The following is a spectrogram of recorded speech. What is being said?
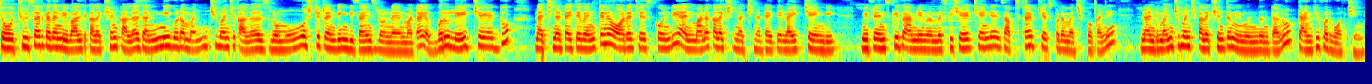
సో చూసారు కదండి వాళ్ళ కలెక్షన్ కలర్స్ అన్నీ కూడా మంచి మంచి కలర్స్లో మోస్ట్ ట్రెండింగ్ డిజైన్స్లో ఉన్నాయన్నమాట. ఎవ్వరూ లేట్ చేయొద్దు. నచ్చినట్టయితే వెంటనే ఆర్డర్ చేసుకోండి. అండ్ మన కలెక్షన్ నచ్చినట్టయితే లైక్ చేయండి. మీ ఫ్రెండ్స్కి ఫ్యామిలీ మెంబర్స్కి షేర్ చేయండి. అండ్ సబ్స్క్రైబ్ చేసుకోవడం మర్చిపోకండి. ఇలాంటి మంచి మంచి కలెక్షన్తో మీ ముందు ఉంటాను థ్యాంక్ యూ ఫర్ వాచింగ్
